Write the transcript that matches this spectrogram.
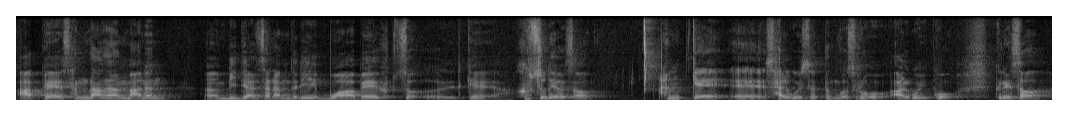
앞에 상당한 많은 어, 미디안 사람들이 모압에 흡수 이렇게 흡수되어서 함께 살고 있었던 것으로 알고 있고 그래서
